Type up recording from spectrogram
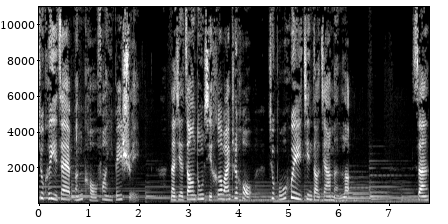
就可以在门口放一杯水，那些脏东西喝完之后就不会进到家门了。三，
